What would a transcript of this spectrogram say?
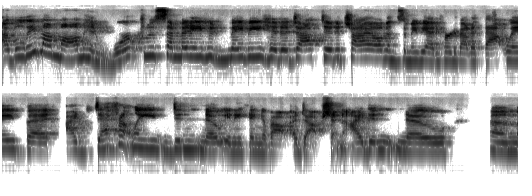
I believe my mom had worked with somebody who maybe had adopted a child, and so maybe I'd heard about it that way. But I definitely didn't know anything about adoption. I didn't know um,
